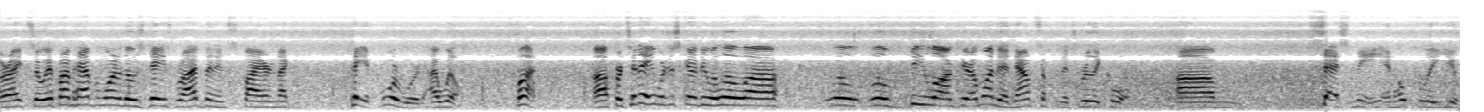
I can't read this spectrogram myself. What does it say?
All right. So if I'm having one of those days where I've been inspired and I can pay it forward, I will. But uh, for today, we're just going to do a little, uh, little, little vlog here. I wanted to announce something that's really cool. Um, says me, and hopefully you.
